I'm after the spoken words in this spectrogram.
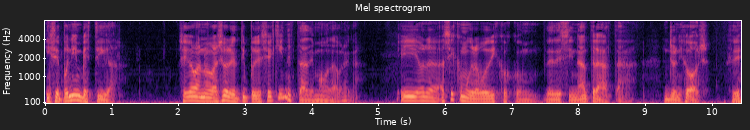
y se ponía a investigar. Llegaba a Nueva York el tipo y decía, ¿quién está de moda ahora acá? Y ahora, así es como grabó discos con, desde Sinatra hasta Johnny Hodge, ¿sí?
